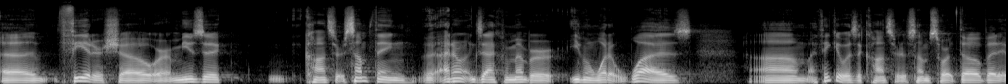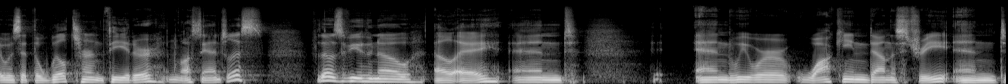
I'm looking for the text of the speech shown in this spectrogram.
a, theater show or a music concert, something. I don't exactly remember even what it was. Um, I think it was a concert of some sort, though, but it was at the Wiltern Theater in Los Angeles. For those of you who know LA, and and we were walking down the street, and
